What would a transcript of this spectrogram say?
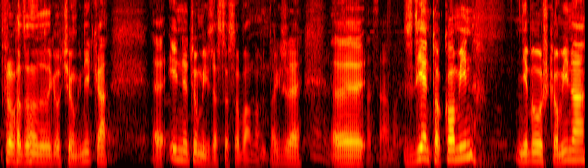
wprowadzona do tego ciągnika. E, Inny tłumik zastosowano, także e, ta sama. zdjęto komin, nie było już komina,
